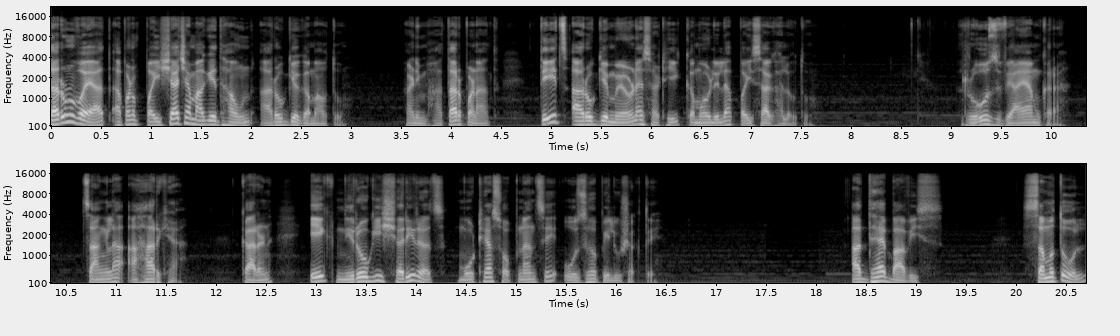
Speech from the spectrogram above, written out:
तरुण वयात आपण पैशाच्या मागे धावून आरोग्य गमावतो आणि म्हातारपणात तेच आरोग्य मिळवण्यासाठी कमवलेला पैसा घालवतो. रोज व्यायाम करा चांगला आहार घ्या कारण एक निरोगी शरीरच मोठ्या स्वप्नांचे ओझं पेलू शकते. अध्याय बावीस. समतोल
